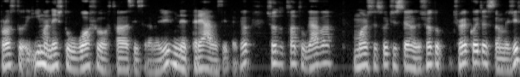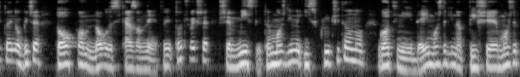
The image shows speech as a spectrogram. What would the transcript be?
просто има нещо лошо в това да си срамежлив и не трябва да си такъв, защото това тогава може да се случи следно, защото човек, който е срамежив, той не обича толкова много да си казва не. Той, той човек ще, ще мисли, той може да има изключително готини идеи, може да ги напише, може да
